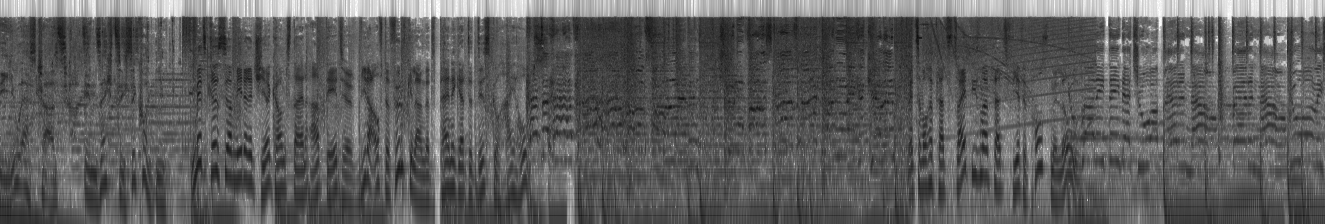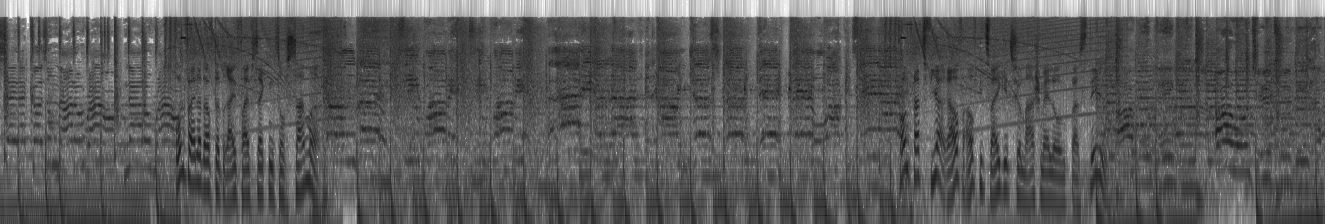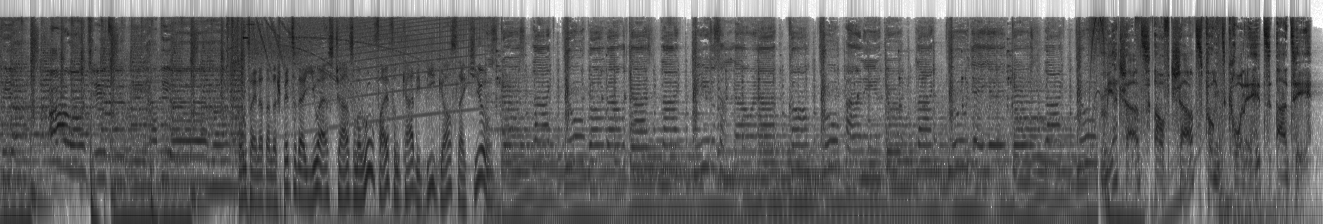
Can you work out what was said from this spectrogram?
Die US-Charts in 60 Sekunden. Mit Christian Mederich hier kommt dein Update. Wieder auf der 5 gelandet. Panic at the Disco High Hopes. Letzte Woche Platz 2, diesmal Platz 4 für Post Malone. Unverändert auf der 3, 5 Seconds of Summer. Von Platz 4 rauf auf die 2 geht's für Marshmallow und Bastille. Unverändert an der Spitze der US Charts Maroon 5 und Cardi B Girls Like You. Mehr Charts auf charts.kronehit.at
